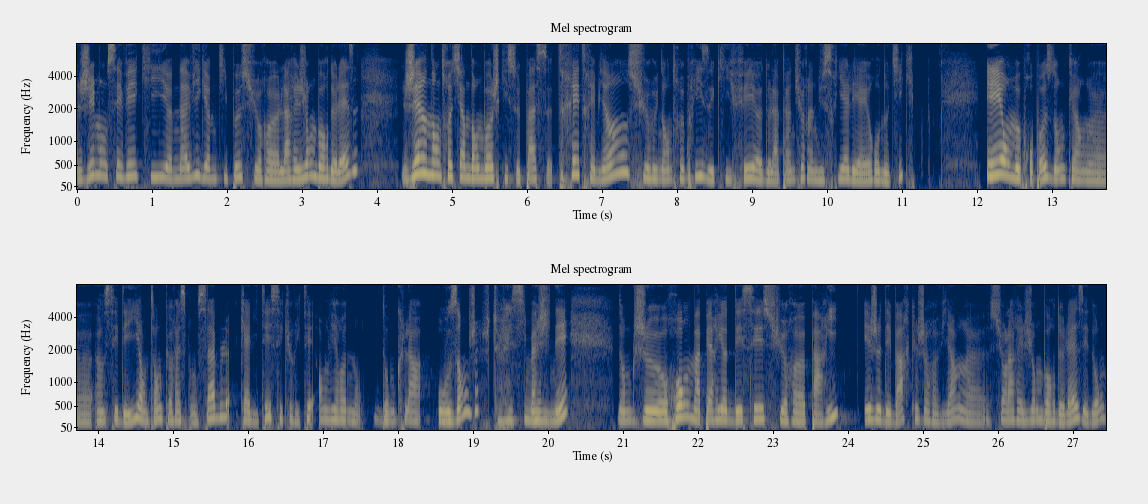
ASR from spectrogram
j'ai mon CV qui navigue un petit peu sur la région bordelaise. J'ai un entretien d'embauche qui se passe très très bien sur une entreprise qui fait euh, de la peinture industrielle et aéronautique. Et on me propose donc un, euh, CDI en tant que responsable qualité, sécurité, environnement. Donc là, aux anges, je te laisse imaginer. Donc je romps ma période d'essai sur euh, Paris et je débarque, je reviens sur la région bordelaise et donc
